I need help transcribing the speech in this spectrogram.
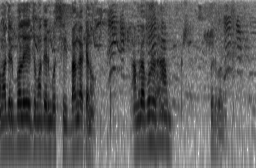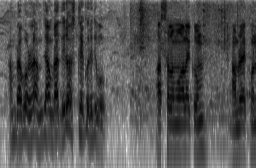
আমাদের বলে যে আমাদের মসজিদ ভাঙ্গা কেন? আমরা বললাম আমরা বললাম যে আমরা ধীরস্থে করে দেব। আসসালামু আলাইকুম। আমরা এখন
